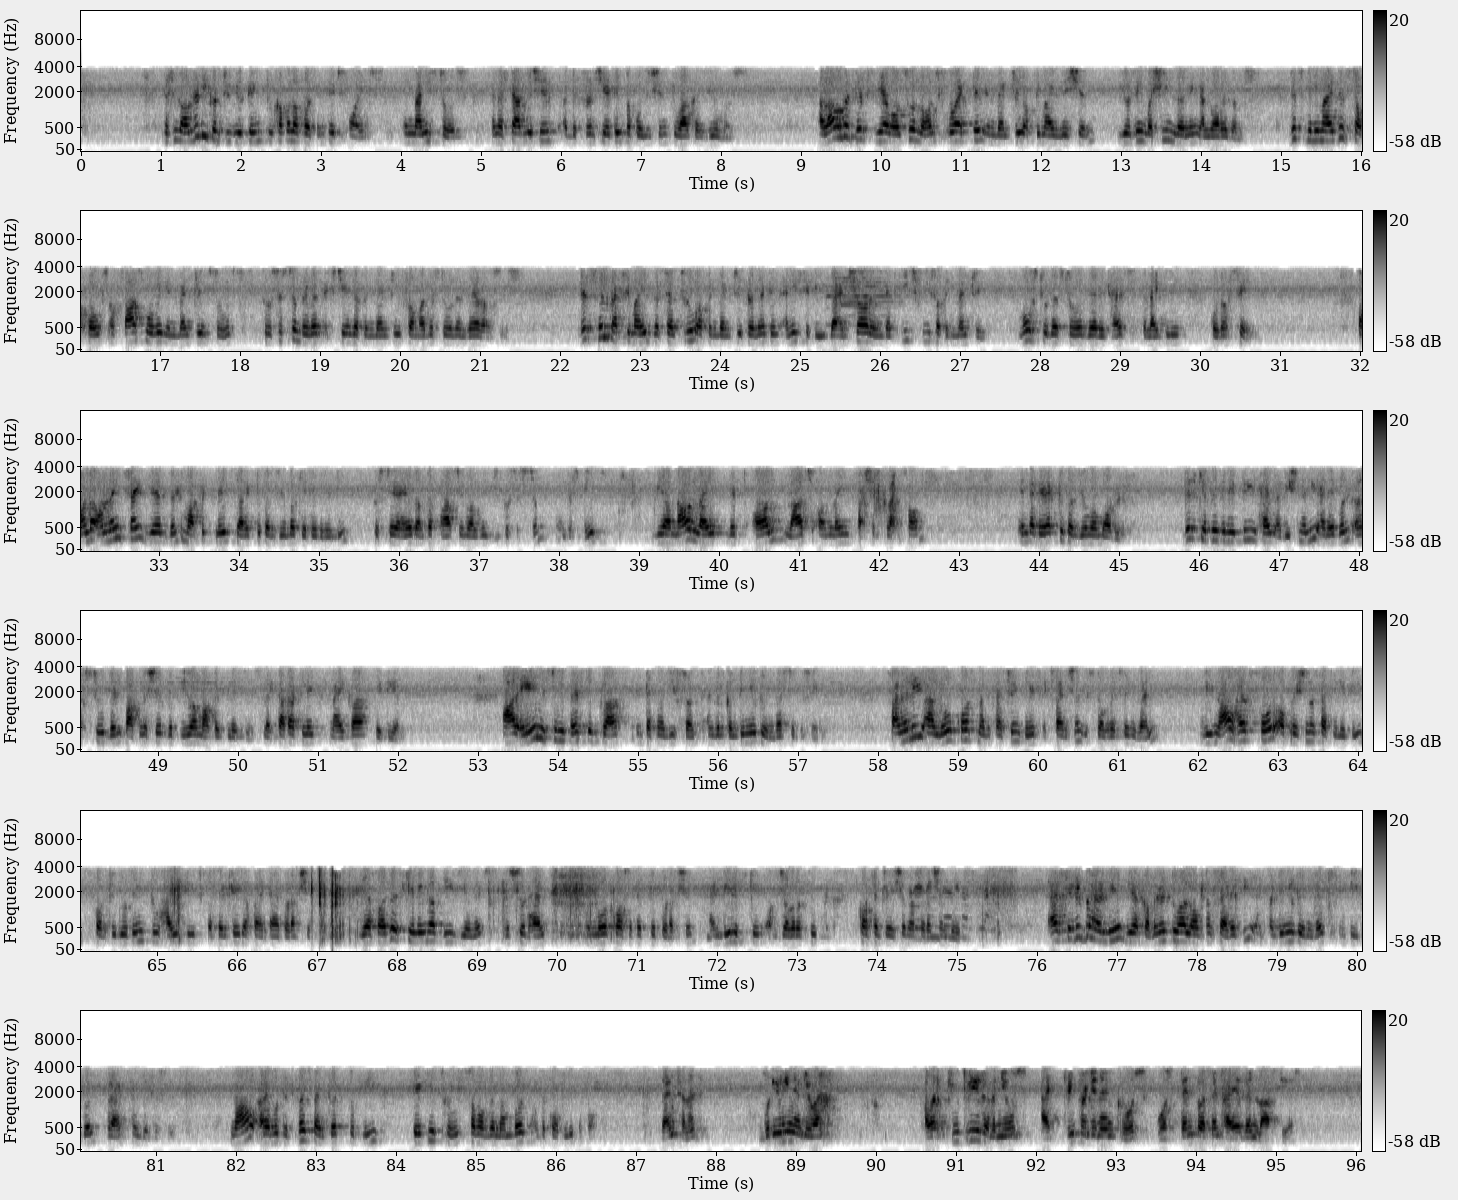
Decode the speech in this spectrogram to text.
This is already contributing to a couple of percentage points in many stores and establishes a differentiating proposition to our consumers. Along with this, we have also launched proactive inventory optimization using machine learning algorithms. This minimizes stockouts of fast-moving inventory in stores through system-driven exchange of inventory from other stores and warehouses. This will maximize the sell-through of inventory present in any city by ensuring that each piece of inventory moves to the store where it has the likelihood of sale. On the online side, we have built marketplace direct-to-consumer capability to stay ahead of the fast-evolving ecosystem in the space. We are now live with all large online fashion platforms in the direct-to-consumer model. This capability has additionally enabled us to build partnership with newer marketplaces like Tata CLiQ, Nykaa, Paytm. Our aim is to be best in class in technology front and will continue to invest in the same. Finally, our low-cost manufacturing base expansion is progressing well we now have four operational facilities contributing to high percentage of our entire production. We are further scaling up these units, which should help in more cost-effective production and de-risking of geographic concentration of production base. As stated by earlier, we are committed to our long-term strategy and continue to invest in people, brands, and businesses. Now, I would request Venkat to please take you through some of the numbers of the quarterly performance. Thanks, Anant. Good evening, everyone. Our Q3 revenues at 329 crores was 10% higher than last year.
